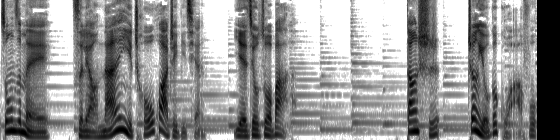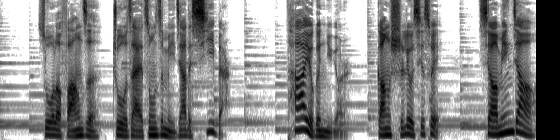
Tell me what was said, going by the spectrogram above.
宗子美自料难以筹划这笔钱，也就作罢了。当时正有个寡妇租了房子住在宗子美家的西边，她有个女儿，刚十六七岁，小名叫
